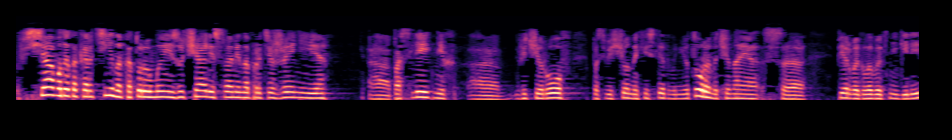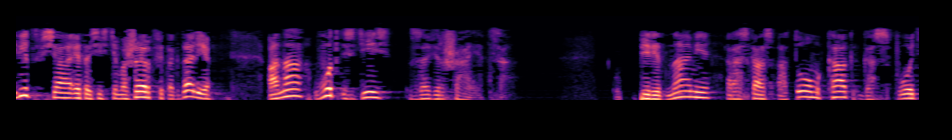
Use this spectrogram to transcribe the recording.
вся вот эта картина, которую мы изучали с вами на протяжении последних а, вечеров, посвященных исследованию Торы, начиная с первой главы книги Левит, вся эта система жертв и так далее, она вот здесь завершается. Перед нами рассказ о том, как Господь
